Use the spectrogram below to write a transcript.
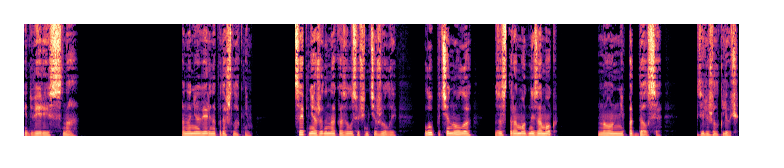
и двери из сна. Она неуверенно подошла к ним. Цепь неожиданно оказалась очень тяжелой. Лу потянула за старомодный замок, но он не поддался. Где лежал ключ?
